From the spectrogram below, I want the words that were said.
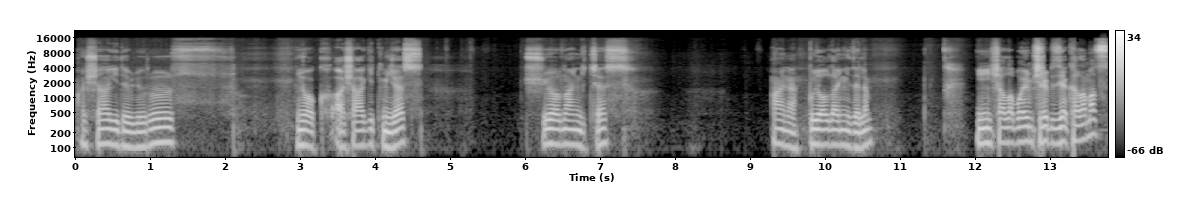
Aşağı gidebiliyoruz. Yok, aşağı gitmeyeceğiz. Şu yoldan gideceğiz. Aynen, bu yoldan gidelim. İnşallah bu hemşire bizi yakalamaz.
